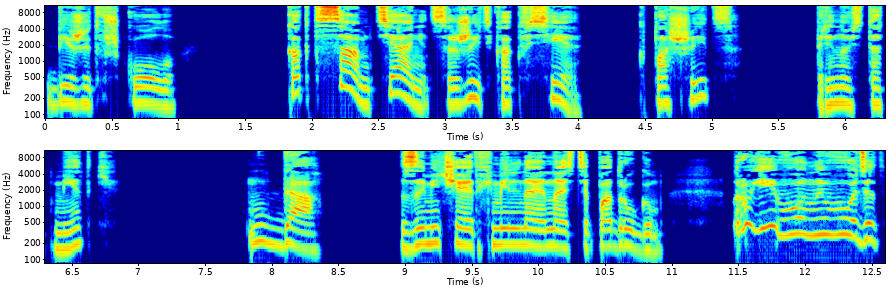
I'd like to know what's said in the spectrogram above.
бежит в школу. Как-то сам тянется жить, как все, копошится, приносит отметки. Да, замечает хмельная Настя подругам. Другие вон и водят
